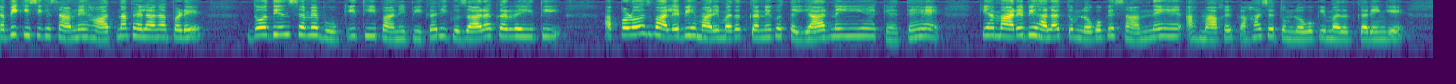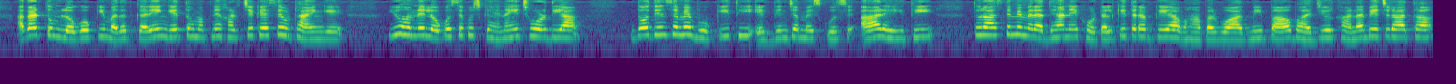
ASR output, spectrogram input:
कभी किसी के सामने हाथ ना फैलाना पड़े। दो दिन से मैं भूखी थी, पानी पीकर ही गुजारा कर रही थी। अब पड़ोस वाले भी हमारी मदद करने को तैयार नहीं है। कहते हैं कि हमारे भी हालात तुम लोगों के सामने हैं। हम आखिर कहाँ से तुम लोगों की मदद करेंगे? अगर तुम लोगों की मदद करेंगे तो हम अपने खर्चे कैसे उठाएँगे? यूँ हमने लोगों से कुछ कहना ही छोड़ दिया। दो दिन से मैं भूखी थी, एक दिन जब मैं स्कूल से आ रही थी तो रास्ते में मेरा ध्यान एक होटल की तरफ़ गया। वहाँ पर वो आदमी पाव भाजी और खाना बेच रहा था।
